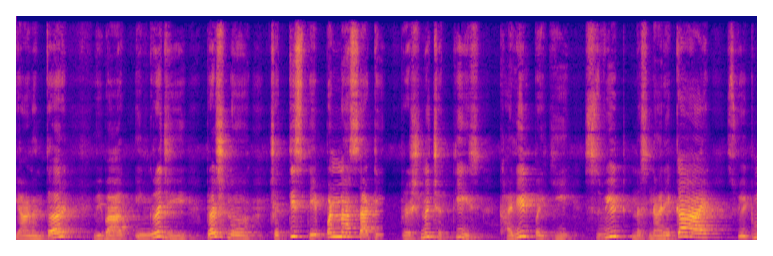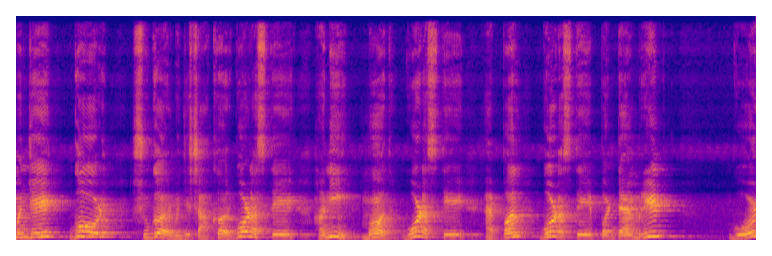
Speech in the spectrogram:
यानंतर विभाग इंग्रजी प्रश्न छत्तीस ते पन्नाससाठी प्रश्न छत्तीस. खालीलपैकी स्वीट नसणारे काय? स्वीट म्हणजे गोड. शुगर म्हणजे साखर गोड असते. हनी मध गोड असते. ॲपल गोड असते. पण टॅमरिन गोड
